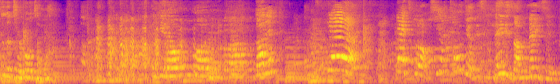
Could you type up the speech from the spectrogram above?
Do the Travolta, yeah. Take it over. Got it? Yeah. Let's go. See, I told you this lady's amazing.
